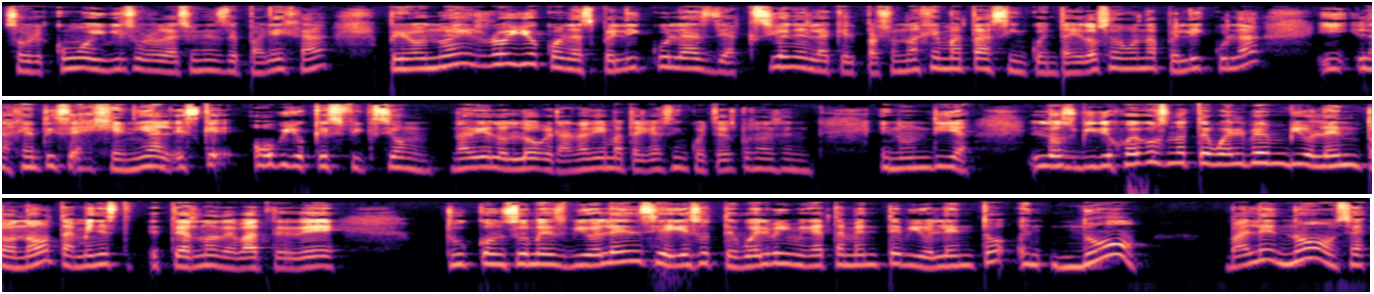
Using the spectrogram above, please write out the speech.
sobre cómo vivir sus relaciones de pareja, pero no hay rollo con las películas de acción en la que el personaje mata a 52 en una película y la gente dice, genial, es que obvio que es ficción, nadie lo logra, nadie mataría a 52 personas en, en un día. Los videojuegos no te vuelven violento, ¿no? También este eterno debate de tú consumes violencia y eso te vuelve inmediatamente violento. No, ¿vale? No, o sea,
